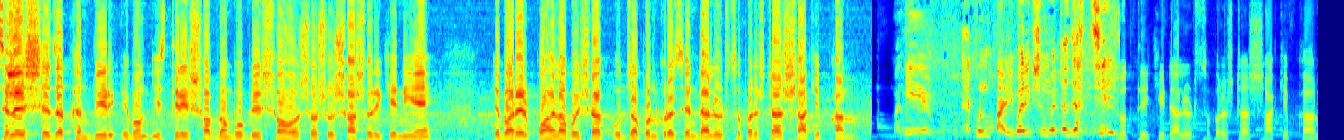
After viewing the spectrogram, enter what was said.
ছেলে শেজাদ খান বীর এবং স্ত্রী শবনম বুবলির সহ শ্বশুর শাশুড়িকে নিয়ে এবারের পহেলা বৈশাখ উদযাপন করেছেন ডালিউড সুপারস্টার শাকিব খান। মানে এখন পারিবারিক সময়টা যাচ্ছে। সত্যি কি ডালিউড সুপারস্টার শাকিব খান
